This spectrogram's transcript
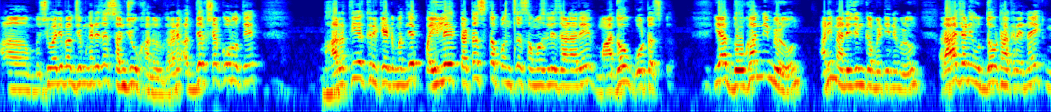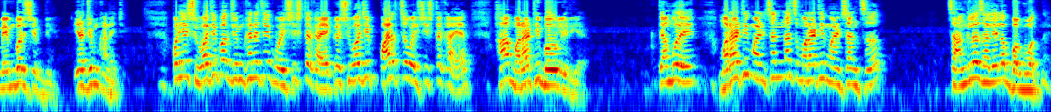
अं, शिवाजी पार्क जिमखान्याचा संजीव खानोलकर. आणि अध्यक्ष कोण होते? भारतीय क्रिकेटमधले पहिले तटस्थ पंच समजले जाणारे माधव गोटस्कर. या दोघांनी मिळून आणि मॅनेजिंग कमिटीने मिळून राज आणि उद्धव ठाकरेंना एक मेंबरशिप दिली या जिमखान्याची. पण या शिवाजी पार्क जिमखान्याचे एक वैशिष्ट्य काय किंवा शिवाजी पार्कचं वैशिष्ट्य काय आहे? हा मराठी बहुल एरिया आहे. त्यामुळे मराठी माणसांनाच मराठी माणसांचं चांगलं झालेलं बघवत नाही.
